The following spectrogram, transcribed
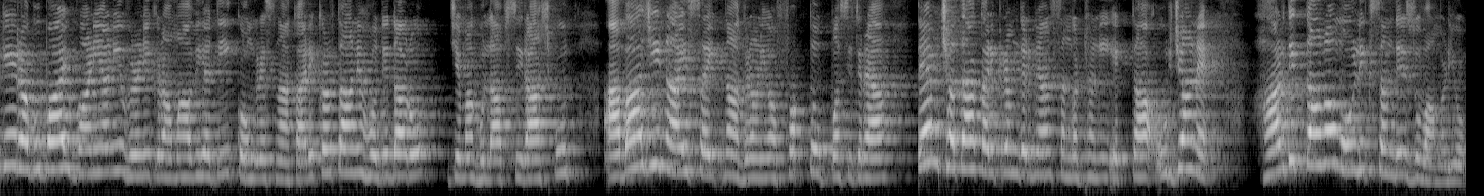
તરીકે રઘુભાઈ વાણિયાની વરણી કરવામાં આવી હતી. કોંગ્રેસના કાર્યકર્તા અને હોદ્દેદારો, જેમાં ગુલાબસિંહ રાજપૂત, આબાજી નાઈ સહિતના અગ્રણીઓ ફક્ત ઉપસ્થિત રહ્યા. તેમ છતાં કાર્યક્રમ દરમિયાન સંગઠનની એકતા ઉર્જાને હાર્દિકતાનો મૌલિક સંદેશ જોવા મળ્યો.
